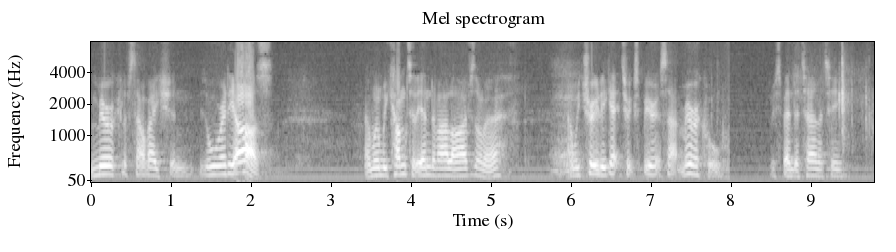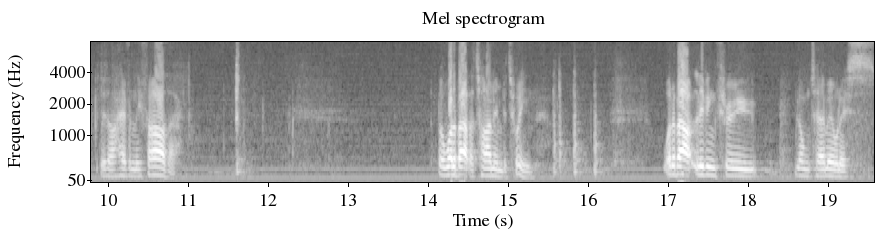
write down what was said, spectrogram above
The miracle of salvation is already ours. And when we come to the end of our lives on earth, and we truly get to experience that miracle, we spend eternity with our Heavenly Father. but what about the time in between? What about living through long term illness,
